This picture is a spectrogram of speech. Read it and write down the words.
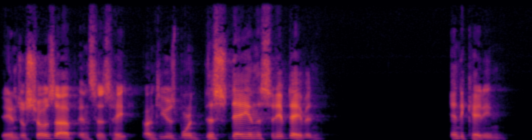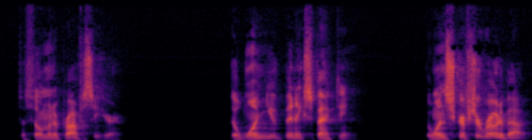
The angel shows up and says, Hey, unto you is born this day in the city of David, indicating fulfillment of prophecy here. The one you've been expecting, the one scripture wrote about,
